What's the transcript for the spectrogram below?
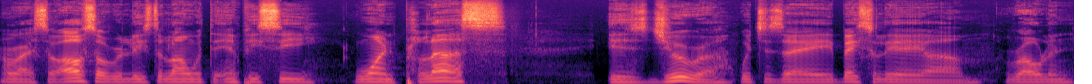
All right, so also released along with the MPC One Plus is Jura, which is a basically a um, Roland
